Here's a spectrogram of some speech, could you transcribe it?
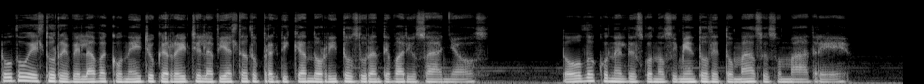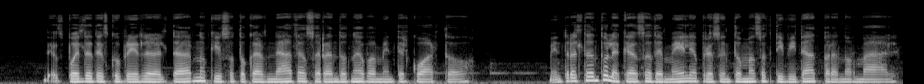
Todo esto revelaba con ello que Rachel había estado practicando ritos durante varios años. Todo con el desconocimiento de Tomás y su madre. Después de descubrir el altar, no quiso tocar nada, cerrando nuevamente el cuarto. Mientras tanto, la casa de Amelia presentó más actividad paranormal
